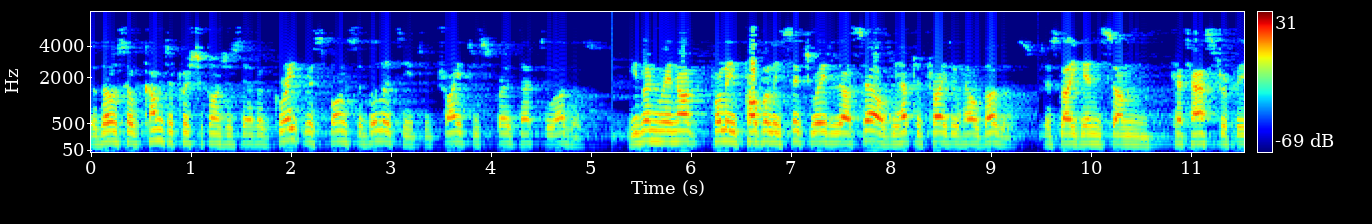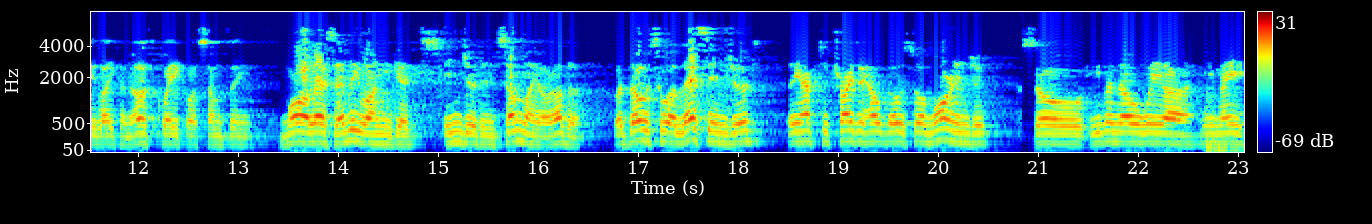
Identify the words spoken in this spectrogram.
So those who have come to Krishna consciousness have a great responsibility to try to spread that to others. Even we're not fully properly situated ourselves, we have to try to help others. Just like in some catastrophe, like an earthquake or something, more or less everyone gets injured in some way or other. But those who are less injured, they have to try to help those who are more injured. So even though we are, we may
